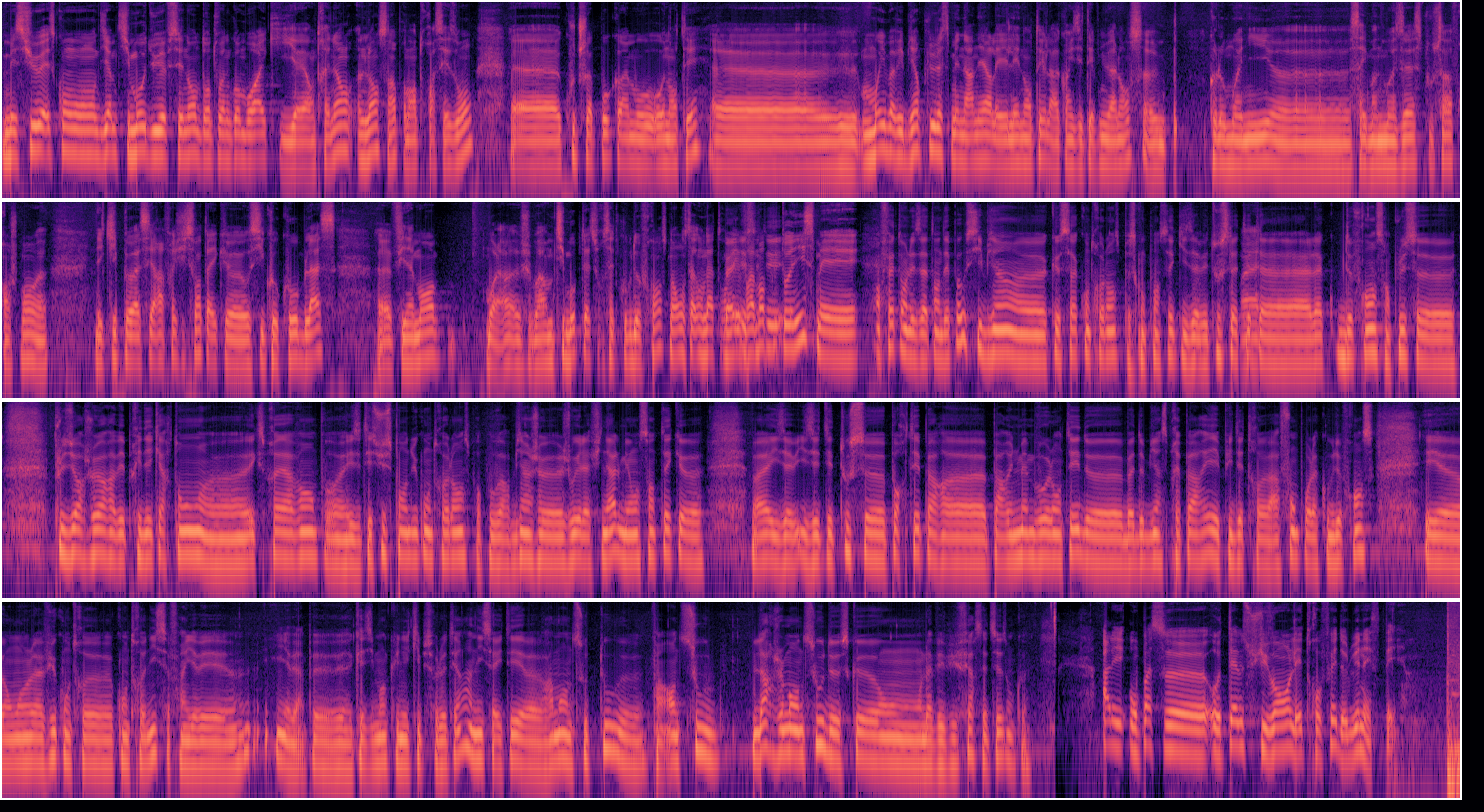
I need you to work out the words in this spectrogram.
Messieurs, est-ce qu'on dit un petit mot du FC Nantes d'Antoine Gombois qui a entraîné Lens hein, pendant trois saisons? Euh, Coup de chapeau quand même aux, Nantais. Euh, moi, il m'avait bien plu la semaine dernière les, Nantais là, quand ils étaient venus à Lens. Euh, Colomwani, Simon Moses, tout ça. Franchement, une équipe assez rafraîchissante avec aussi Coco, Blas. finalement, voilà, je vois un petit mot peut-être sur cette Coupe de France. Non, on, attendait bah, vraiment plutôt Nice, mais. En fait, on les attendait pas aussi bien euh, que ça contre Lens parce qu'on pensait qu'ils avaient tous la tête à, la Coupe de France. En plus, euh, plusieurs joueurs avaient pris des cartons euh, exprès avant. Pour, ils étaient suspendus contre Lens pour pouvoir bien jouer la finale, mais on sentait que ils, étaient tous portés par, par une même volonté de, bah, de bien se préparer et puis d'être à fond pour la Coupe de France. Et on l'a vu contre, contre Nice. Enfin, il y avait, il y avait un peu quasiment qu'une équipe sur le terrain. Nice a été vraiment en dessous de tout, euh, enfin en dessous, largement en dessous de ce qu'on l'avait vu faire cette saison. Quoi. Allez, on passe euh, au thème suivant, les trophées de l'UNFP.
